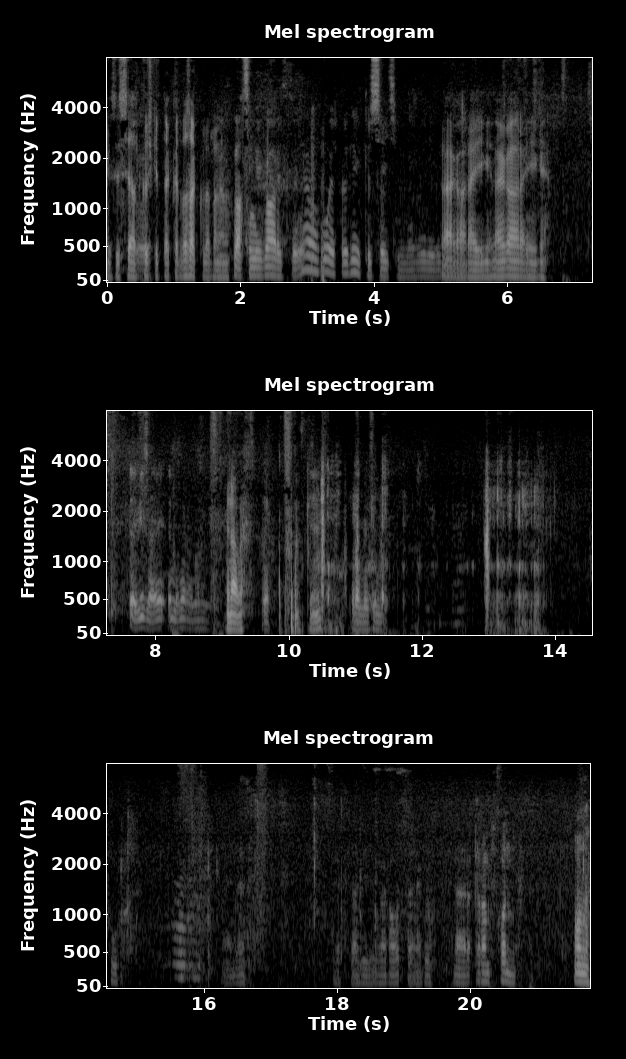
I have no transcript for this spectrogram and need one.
ja siis sealt kuskilt hakkad vasakule panema. vaatasingi kaardist, et jaa, kuues päev liiklus seitsmenda väga räige, väga räige. teeb ise ennem ära, mina või? Okei paneme sinna. Läks asi väga otse nagu, ramps kond. on või?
